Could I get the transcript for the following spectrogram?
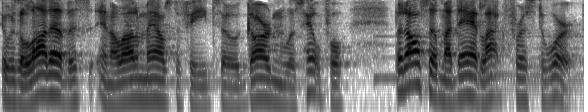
there was a lot of us and a lot of mouths to feed, so a garden was helpful. But also, my dad liked for us to work.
